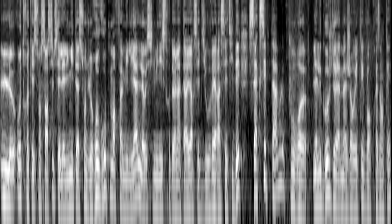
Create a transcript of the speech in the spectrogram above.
L'autre question sensible, c'est la limitation du regroupement familial. Là aussi, le ministre de l'Intérieur s'est dit ouvert à cette idée. C'est acceptable pour euh, l'aile gauche de la majorité que vous représentez?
